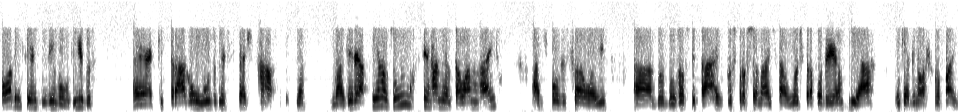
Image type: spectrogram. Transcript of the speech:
podem ser desenvolvidas é, que tragam o uso desses testes rápidos, né? Mas ele é apenas um ferramental a mais à disposição aí ah, do, dos hospitais, dos profissionais de saúde para poder ampliar o diagnóstico no país.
